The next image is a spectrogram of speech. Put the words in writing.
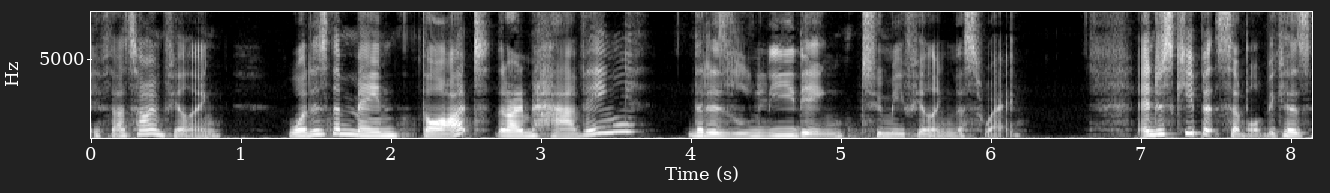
if that's how I'm feeling, what is the main thought that I'm having that is leading to me feeling this way? And just keep it simple because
